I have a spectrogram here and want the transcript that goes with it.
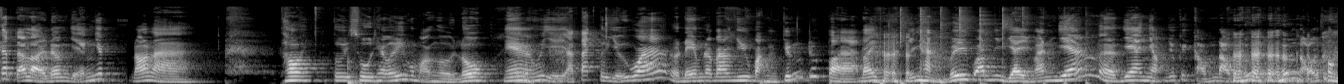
cách trả lời đơn giản nhất đó là thôi tôi xuôi theo ý của mọi người luôn nghe quý vị à tắc tôi dữ quá rồi đem ra bao nhiêu bằng chứng trước tòa. Đây những hành vi của anh như vậy mà anh dám là gia nhập vô cái cộng đồng hướng, hướng nội thuần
